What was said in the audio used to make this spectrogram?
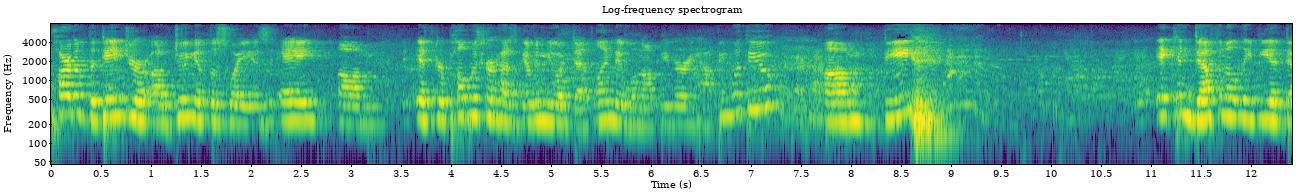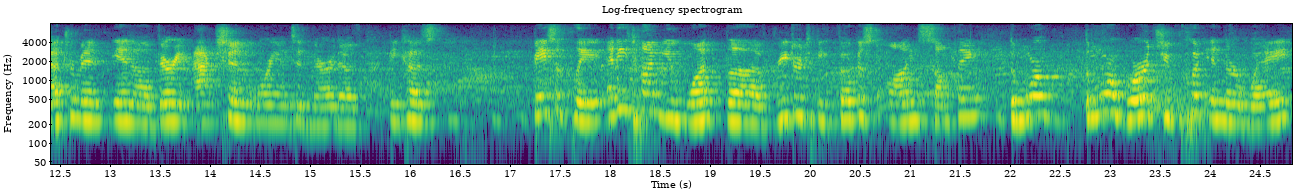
part of the danger of doing it this way is A, um, if your publisher has given you a deadline, they will not be very happy with you. Um, B, it can definitely be a detriment in a very action-oriented narrative because basically anytime you want the reader to be focused on something, the more the more words you put in their way,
